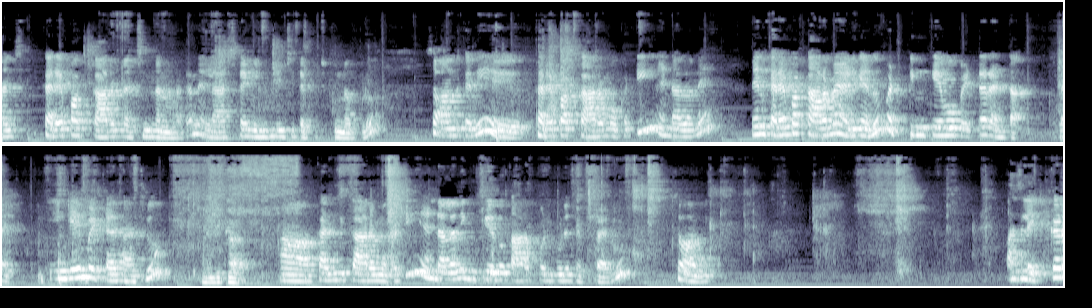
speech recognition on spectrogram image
హంచ్ కరేపాకు కారం నచ్చిందనమాట. నేను లాస్ట్ టైం ఇంటి నుంచి తెప్పించుకున్నప్పుడు. సో అందుకని కరేపాకు కారం ఒకటి అండ్ అలానే నేను కరేపాకు కారమే అడిగాను బట్ ఇంకేమో పెట్టారంట. లైక్ ఇంకేం పెట్టారు ఆ, కంది కారం ఒకటి అండ్ అలానే ఇంకేదో కారపొడి కూడా చెప్పారు. సో అది అసలు ఎక్కడ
